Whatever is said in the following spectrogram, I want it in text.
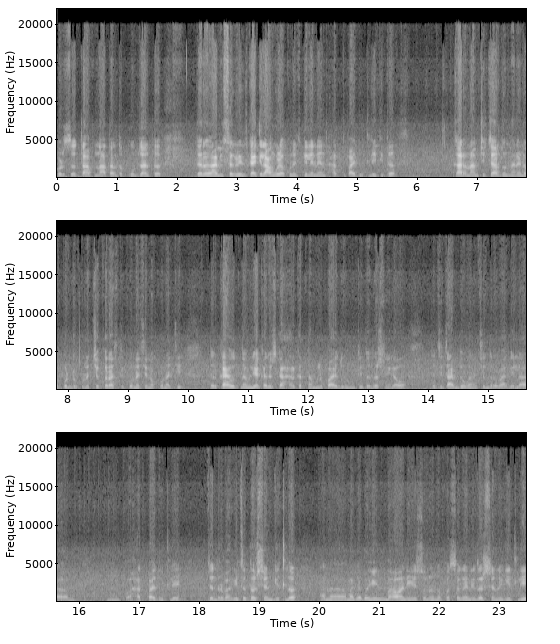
पडसं ताप नाताल तर खूप झालं तर आम्ही सगळ्यांनी काय केलं आंघोळ्या कुणीच केल्या नाही हात पाय धुतले तिथं. कारण आमचे चार दोन महिन्याला पंढरपूरला चक्कर असते कोणाची ना कोणाची. तर काय होत नाही म्हणजे एखाद्या दिवस काय हरकत नाही म्हणलं पाय धुवून तिथं दर्शन घ्यावं. तर तिथं आम्ही दोघांनी चंद्रभागेला हातपाय धुतले चंद्रभागेचं दर्शन घेतलं आणि माझ्या बहीण भावाने सुनानं पण सगळ्यांनी दर्शनं घेतली.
